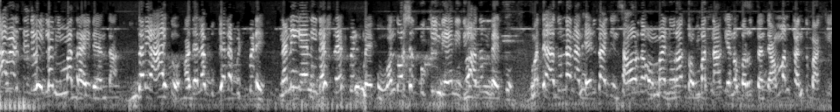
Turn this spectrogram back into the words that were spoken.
ನಾವ್ ಹೇಳ್ತಿದೀವಿ ಇಲ್ಲ, ನಿಮ್ಮ ಹತ್ರ ಇದೆ ಅಂತ. ಸರಿ, ಆಯ್ತು. ಅದೆಲ್ಲ ಬುಕ್ ಎಲ್ಲ ಬಿಟ್ಬಿಡಿ. ನನಗೇನಿದೆ ಸ್ಟೇಟ್ಮೆಂಟ್ ಬೇಕು. ಒಂದ್ ವರ್ಷದ ಬುಕ್ಕಿಂಗ್ ಏನಿದೆಯೋ ಅದನ್ನ ಬೇಕು. ಮತ್ತೆ ಅದನ್ನ ನಾನು ಹೇಳ್ತಾ ಇದ್ದೀನಿ. ಸಾವಿರದ ಒಂಬೈನೂರ ತೊಂಬತ್ನಾಲ್ಕು ಏನೋ ಬರುತ್ತಂತೆ. ಅಮ್ಮನ್ ಕಂತು ಬಾಕಿ.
